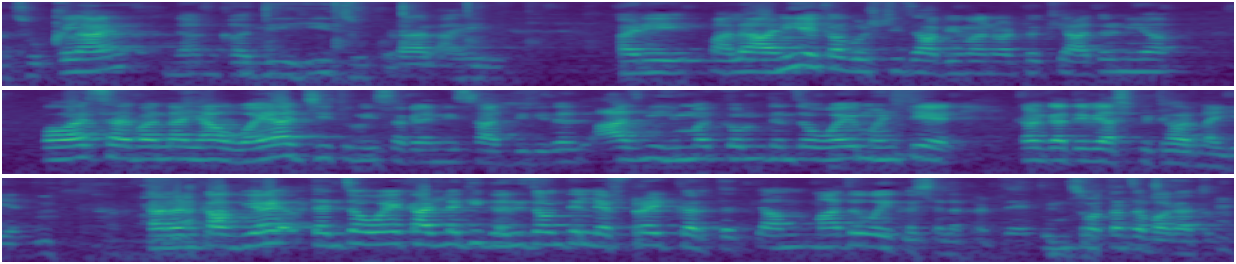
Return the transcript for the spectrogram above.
झुकलाय न कधीही झुकणार आहे. आणि मला आणि एका गोष्टीचा अभिमान वाटतो की आदरणीय पवार साहेबांना ह्या वयात जी तुम्ही सगळ्यांनी साथ दिली तर आज मी हिंमत करून त्यांचं वय म्हणतेय कारण का ते व्यासपीठावर नाहीये. कारण का व्यय त्यांचं वय काढलं की घरी जाऊन ते लेफ्ट राईट करतात. की माझं वय कशाला काढतंय? तुम्ही स्वतःचं बघा तुम्ही.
